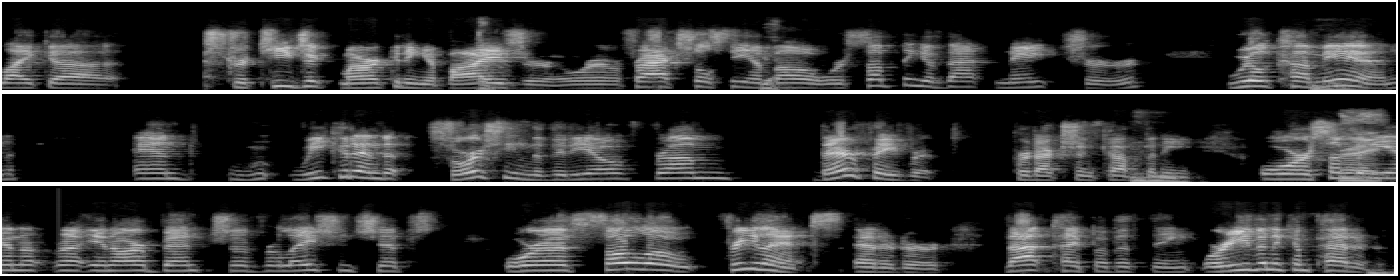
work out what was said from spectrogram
like a strategic marketing advisor or a fractional cmo yeah. or something of that nature will come mm-hmm. in and w- we could end up sourcing the video from their favorite production company mm-hmm. or somebody right. in, in our bench of relationships or a solo freelance editor that type of a thing or even a competitor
